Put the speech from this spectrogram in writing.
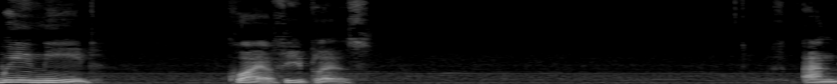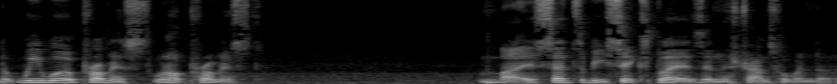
we need quite a few players. And we were promised, well, not promised, but it's said to be six players in this transfer window.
